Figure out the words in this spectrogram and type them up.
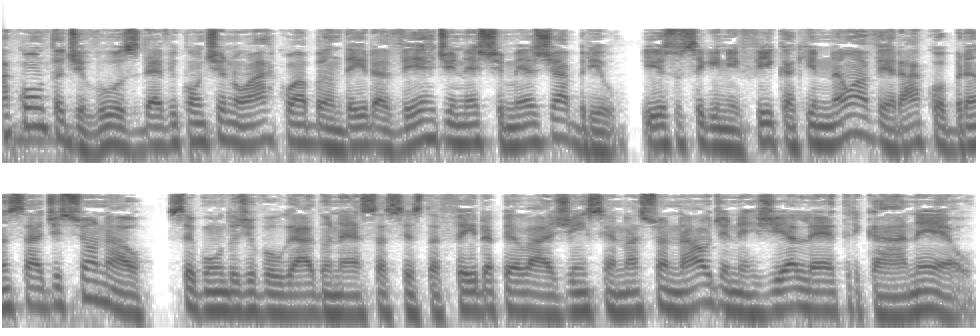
A conta de luz deve continuar com a bandeira verde neste mês de abril. Isso significa que não haverá cobrança adicional, segundo divulgado nesta sexta-feira pela Agência Nacional de Energia Elétrica, ANEEL.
